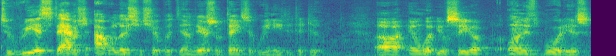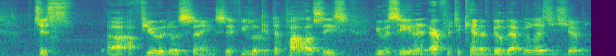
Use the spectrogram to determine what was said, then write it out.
to reestablish our relationship with them, there's some things that we needed to do. Uh, and what you'll see up on this board is just uh, a few of those things. If you look at the policies, you will see in an effort to kind of build that relationship,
